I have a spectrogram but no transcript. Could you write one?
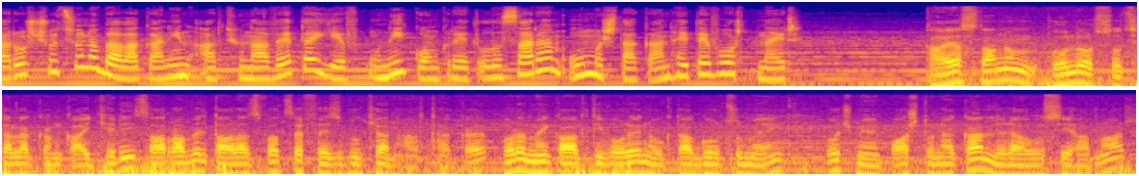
քարոշչությունը բավականին արդյունավետ է եւ ունի կոնկրետ լսարան ու մշտական հետևորդներ։ Հայաստանում բոլոր սոցիալական կայքերից առավել տարածված է Facebook-յան հարթակը, որը մենք ակտիվորեն օգտագործում ենք ոչ միայն պաշտոնական լրահոսի համար,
